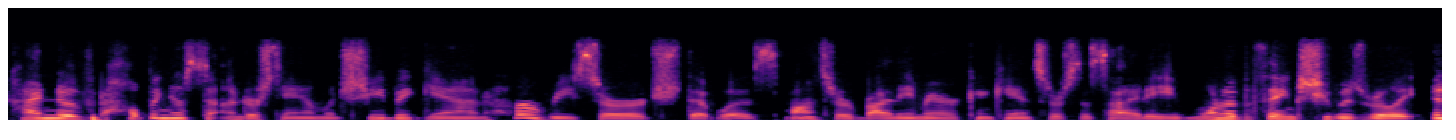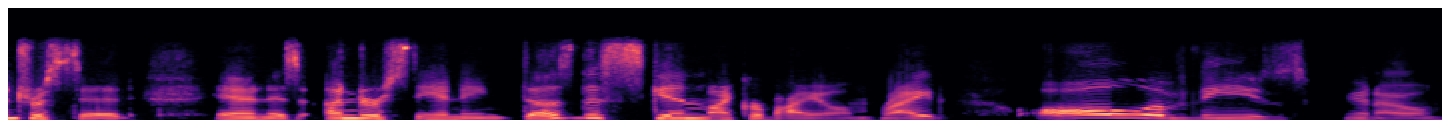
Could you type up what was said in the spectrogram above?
kind of helping us to understand when she began her research that was sponsored by the American Cancer Society. One of the things she was really interested in is understanding does the skin microbiome, right? All of these, you know,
